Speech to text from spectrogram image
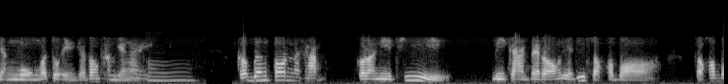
ยังงงว่าตัวเองจะต้องทำยังไงอ๋อก็เบื้องต้นนะครับ กรณีที่มีการไปร้องเรียนที่สคบสคบ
